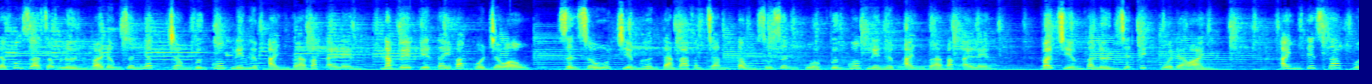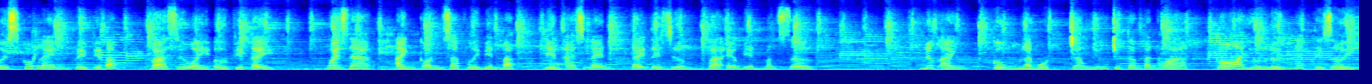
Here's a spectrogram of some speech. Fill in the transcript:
là quốc gia rộng lớn và đông dân nhất trong Vương quốc Liên hiệp Anh và Bắc Ireland, nằm về phía tây bắc của châu Âu. Dân số chiếm hơn 83% tổng số dân của Vương quốc Liên hiệp Anh và Bắc Ireland và chiếm phần lớn diện tích của đảo Anh. Anh tiếp giáp với Scotland về phía bắc và xứ Wales ở phía tây. Ngoài ra, Anh còn giáp với biển Bắc, biển Iceland, Đại Tây Dương và eo biển Manchester. Nước Anh cũng là một trong những trung tâm văn hóa có ảnh hưởng lớn nhất thế giới.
